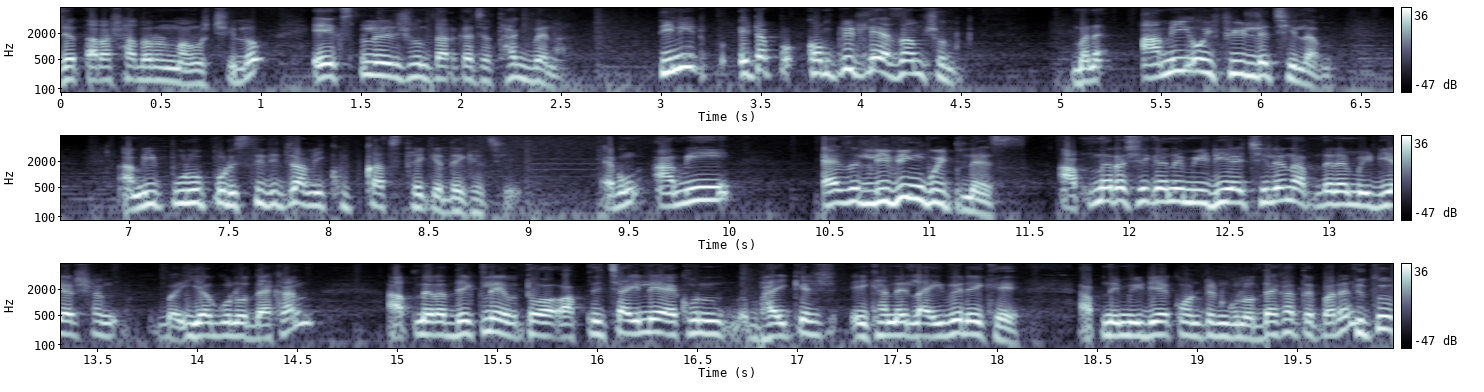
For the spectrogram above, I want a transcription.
যে তারা সাধারণ মানুষ ছিল? এই এক্সপ্লেনেশন তার কাছে থাকবে না। তিনি এটা কমপ্লিটলি অ্যাজামশন মানে আমি ওই ফিল্ডে ছিলাম। আমি পুরো পরিস্থিতিটা আমি খুব কাছ থেকে দেখেছি। এবং আমি অ্যাজ এ লিভিং উইটনেস আপনারা সেখানে মিডিয়ায় ছিলেন আপনারা মিডিয়ার ইয়াগুলো দেখান। আপনারা দেখলে তো আপনি চাইলে এখন ভাইকে এখানে লাইভে রেখে আপনি মিডিয়া কন্টেন্টগুলো দেখাতে পারেন। কিন্তু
